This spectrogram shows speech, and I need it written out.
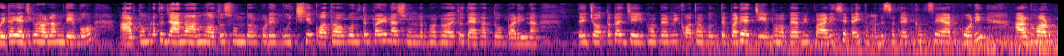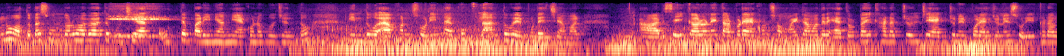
ওইটাই আজকে ভাবলাম দেবো। আর তোমরা তো জানো আমি অত সুন্দর করে গুছিয়ে কথাও বলতে পারি না, সুন্দরভাবে হয়তো দেখাতেও পারি না। তাই যতটা যেইভাবে আমি কথা বলতে পারি আর যেভাবে আমি পারি সেটাই তোমাদের সাথে এখন শেয়ার করি। আর ঘরগুলো অতটা সুন্দরভাবে হয়তো গুছিয়ে উঠতে পারিনি আমি এখনও পর্যন্ত। কিন্তু এখন শরীর না খুব ক্লান্ত হয়ে পড়েছে আমার। আর সেই কারণে তারপরে এখন সময়টা আমাদের এতটাই খারাপ চলছে, একজনের পর একজনের শরীর খারাপ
